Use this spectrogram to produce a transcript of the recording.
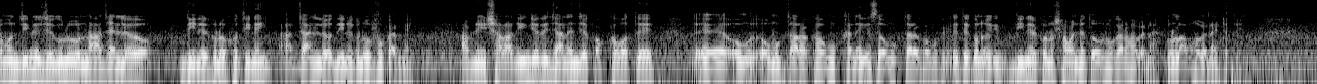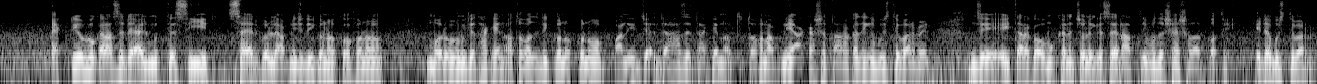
এমন জিনিস যেগুলো না জানলেও দিনের কোনো ক্ষতি নেই, আর জানলেও দিনের কোনো উপকার নেই। আপনি সারাদিন যদি জানেন যে কক্ষপথে অমুক তারকা অমুকখানে গেছে, অমুক তারকা অমুক, এতে কোনো দিনের কোনো সামান্যতম উপকার হবে না, কোনো লাভ হবে না এটাতে। একটি উপকার আছে এটা আলমুত্তে সির সায়ের করলে আপনি যদি কোনো কখনো মরুভূমিতে থাকেন অথবা যদি কোনো কোনো পানির জাহাজে থাকেন তখন আপনি আকাশের তারকা থেকে বুঝতে পারবেন যে এই তারকা অমুকখানে চলে গেছে রাত্রি বোধ শেষ হওয়ার পথে। এটা বুঝতে পারবেন।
